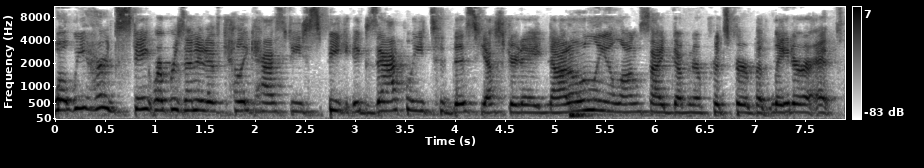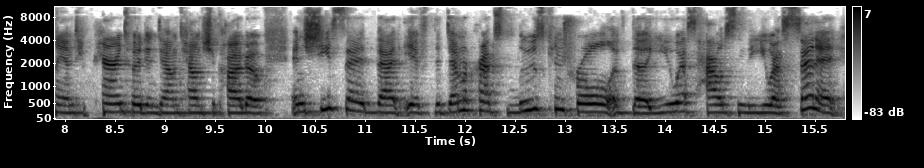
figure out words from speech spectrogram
Well, we heard State Representative Kelly Cassidy speak exactly to this yesterday, not only alongside Governor Pritzker, but later at Planned Parenthood in downtown Chicago. And she said that if the Democrats lose control of the U.S. House and the U.S. Senate,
